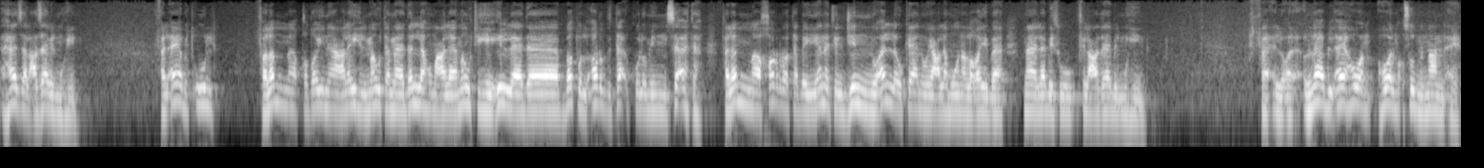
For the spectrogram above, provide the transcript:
هذا العذاب المهين. فالآية بتقول فلما قضينا عليه الموت ما دلهم على موته إلا دابة الأرض تأكل من سأته. فلما خر تبينت الجن أن لو كانوا يعلمون الغيب ما لبثوا في العذاب المهين. فقلنا بالآية هو هو المقصود من معنى الآية.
